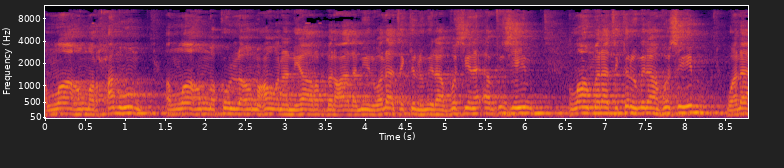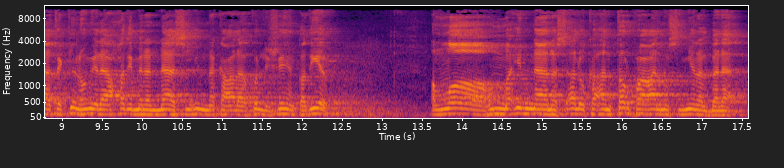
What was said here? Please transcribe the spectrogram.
اللهم ارحمهم. اللهم كن لهم عونا يا رب العالمين. ولا تكلهم إلى أنفسهم. اللهم لا تكلهم إلى أنفسهم. ولا تكلهم إلى أحد من الناس. إنك على كل شيء قدير. اللهم إنا نسألك أن ترفع عن المسلمين البلاء.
